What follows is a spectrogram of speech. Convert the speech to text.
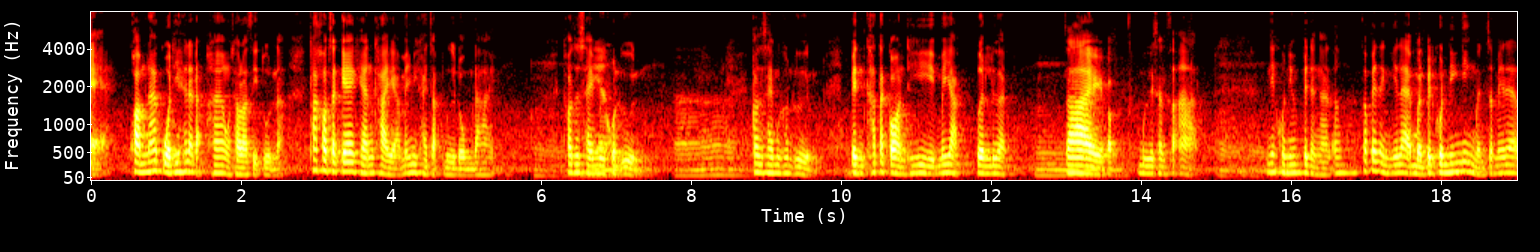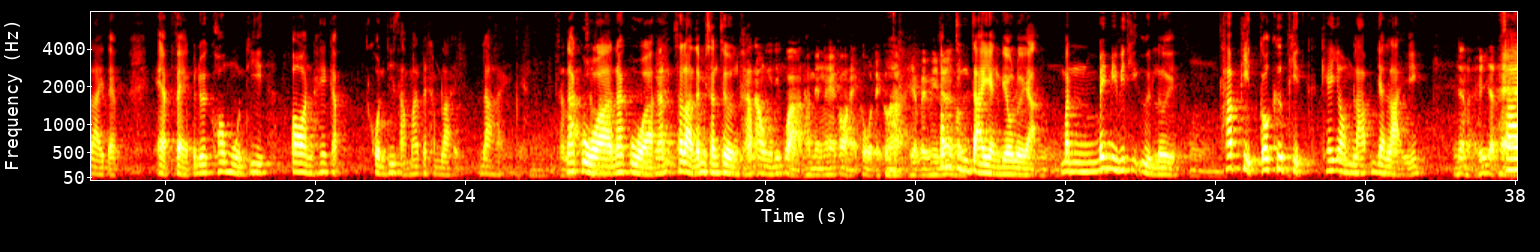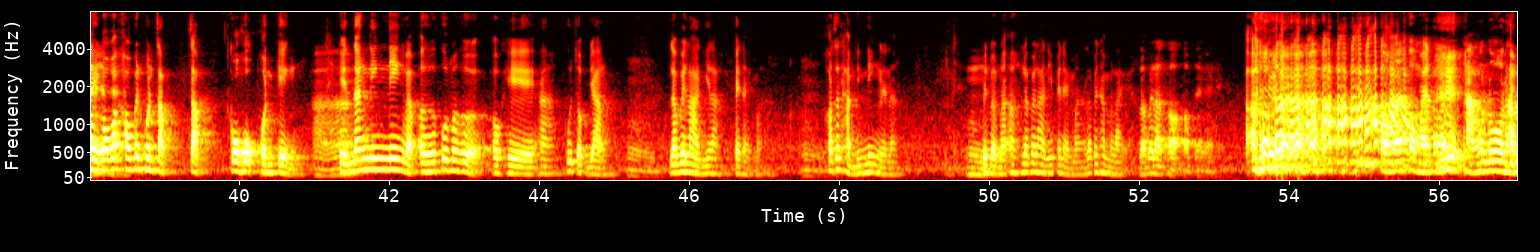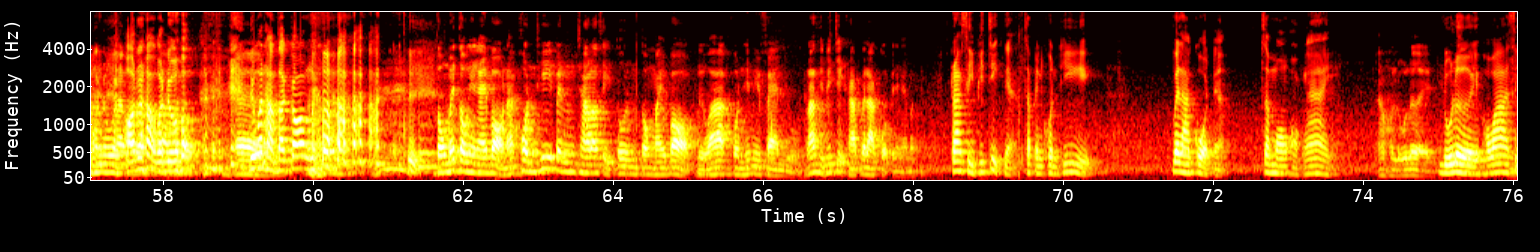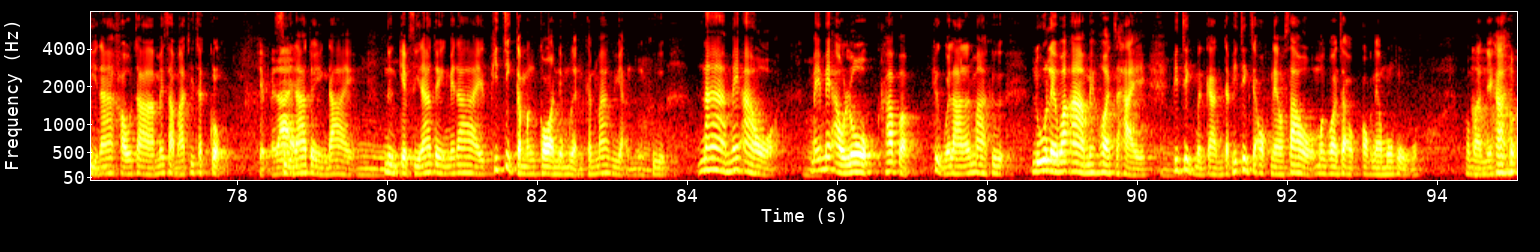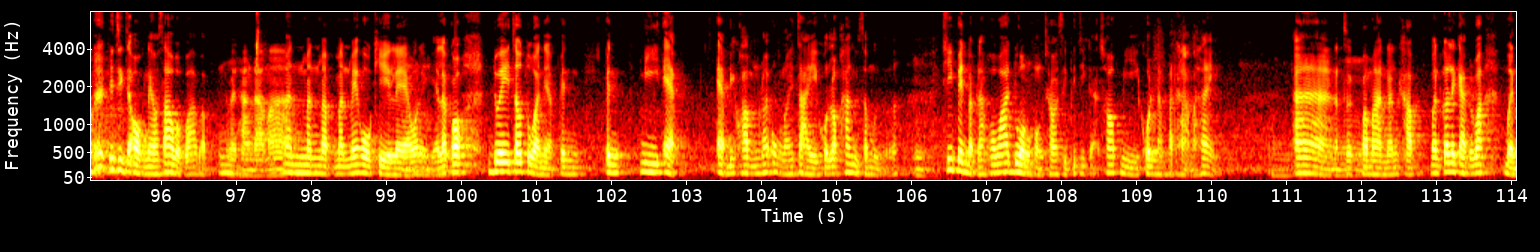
ความน่ากลัวที่ให้ระดับห้าของชาวราศีตุลน่ะ ถ้าเขาจะแก้แค้นใครอะไม่มีใครจับมือดมได้ เขาจะใช้มือคนอื่นอ่าเขาจะใช้มือคนอื่น เป็นฆาตกรที่ไม่อยากเปื้อนเลือดอืมใช่แบบมือฉันสะอาดอืมเนี่ยคนนี้มันเป็นอย่างนั้นเออ ก็เป็นอย่างนี้แหละ เหมือนเป็นคนนิ่งๆ เหมือนจะไม่ได้อะไร แต่แอบแฝงไปด้วยข้อมูลที่ป้อนให้กับคนที่สามารถไปทำลายได้เนี่ยอืม ฉลดน่ากลัวฉลาดน่ากลัวงั้นฉลาดและมีชั้นเชิงครังั้บนเอางี้ดีกว่าทำยังไงให้เขาหายโกรธดีกว่าอย่าไปมีต้องเจริงใจอย่างเดียวเลยอะอืมมันไม่มีวิธีอื่นเลยอืมถ้าผิดก็คือผิดแค่ยอมรับอย่าไหลอย่าไหนอย่าแทใช่เพราะว่าเขาเป็นคนจับจับโกหกคนเก่งอ่าเห็นนั่งนิ่งๆ แบบเออพูดมาเหอะโอเคอะพูดจบยังอืมแล้วเวลานี้ล่ะไปไหนมาอืมเขาจะถามนิ่งๆเลยนะอืมเป็นแบบนั้นอะแล้วเวลานี้ไปไหนมา แล้วไปทำอะไรอะแล้วเวลาตอบตอบยังไง ตรงไหมตรงไหมตรงไหมถามคนดูถามคนดูอ๋อต้องถามคนดูเออนึกว่าถามตากล้อง ตรงไม่ตรงยังไงบอกนะ คนที่เป็นชาวราศีตุลตรงไหมบอก หรือว่าคนที่มีแฟนอยู่ราศีพิจิกครับ เวลาโกรธเป็นยังไงบ้างราศีพิจิกเนี่ยจะเป็นคนที่เวลาโกรธเนี่ยจะมองออกง่าย เอาเขารู้เลย รู้เลย เพราะว่าสีหน้าเขาจะไม่สามารถที่จะกลบ เก็บไม่ได้ สีหน้าตัวเองได้อืม หนึ่งเก็บสีหน้าตัวเองไม่ได้ พิจิกกับมังกรเนี่ยเหมือนกันมากอยู่อย่างหนึ่งอืมคือ หน้าไม่เอาอืมไม่ไม่เอาโลกถ้าแบบถึงเวลานั้นมาคือ รู้เลยว่าอ่าไม่พอใจอืมพิจิกเหมือนกัน แต่พิจิกจะออกแนวเศร้า มังกรจะออกออกแนวโมโหประมาณนี้ครับ พิจิกจะออกแนวเศร้าแบบว่าแบบอืม ไปทางดราม่า มันมันแบบมันไม่โอเคแล้วอืมอะไรเงี้ยแล้วก็ด้วยเจ้าตัวเนี่ยเป็นเป็นมีแอบ แอบมีความน้อยอกน้อยใจ คนรอบข้างอยู่เสมออืมที่เป็นแบบนั้นเพราะว่าดวงของชาวราศีพิจิกอะชอบมีคนนำปัญหามาให้ อ่าจะประมาณนั้นครับ มันก็เลยกลายเป็นว่าเหมือน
